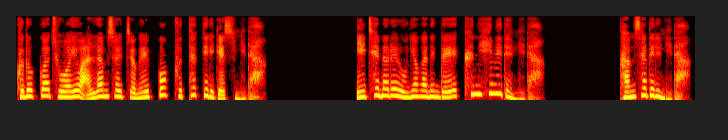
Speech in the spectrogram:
구독과 좋아요 알람 설정을 꼭 부탁드리겠습니다. 이 채널을 운영하는 데큰 힘이 됩니다. 감사드립니다.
